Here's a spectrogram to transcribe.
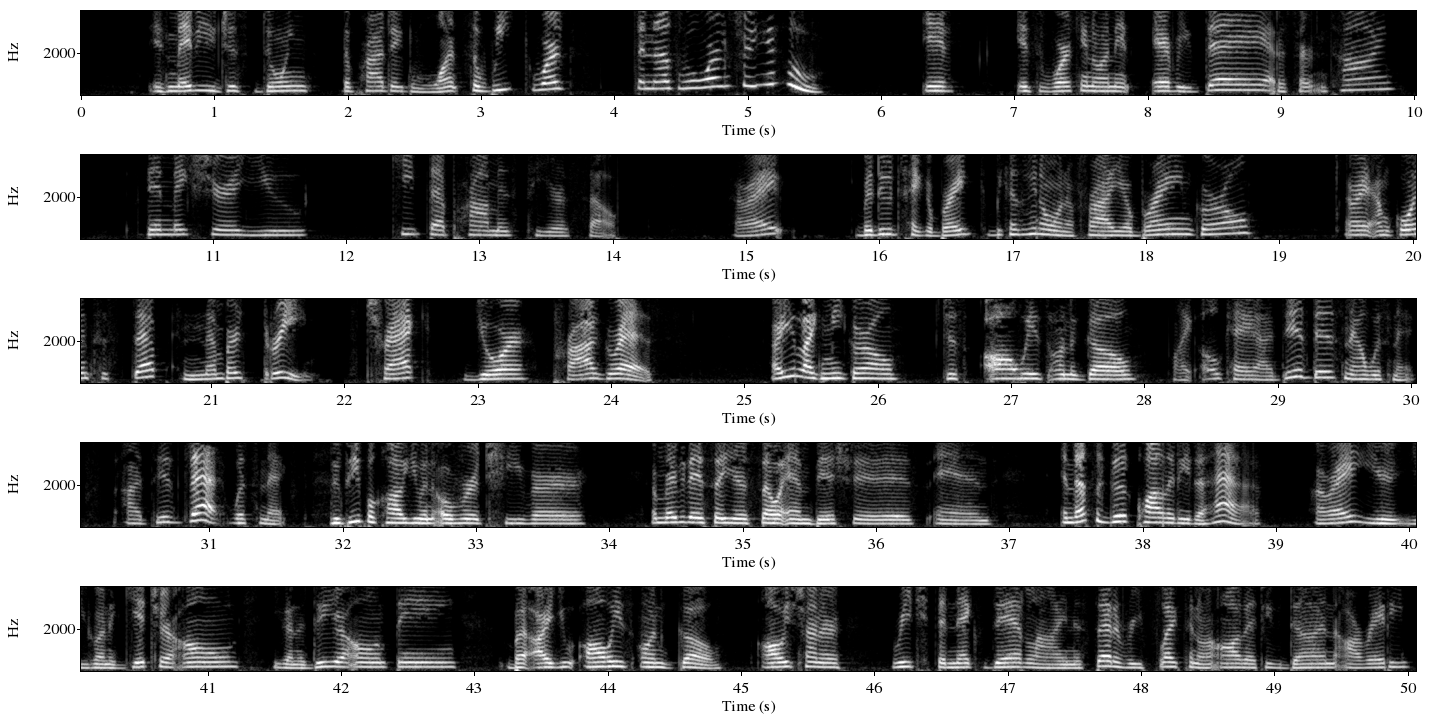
If maybe you just doing the project once a week works, then that's what works for you. If it's working on it every day at a certain time, then make sure you keep that promise to yourself. All right? But do take a break because we don't want to fry your brain, girl. All right, I'm going to step number three track your progress. Are you like me, girl? Just always on the go. Like, okay, I did this. Now what's next? I did that. What's next? Do people call you an overachiever? Or maybe they say you're so ambitious and, and that's a good quality to have. All right. You're, you're going to get your own. You're going to do your own thing. But are you always on go? Always trying to reach the next deadline instead of reflecting on all that you've done already?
